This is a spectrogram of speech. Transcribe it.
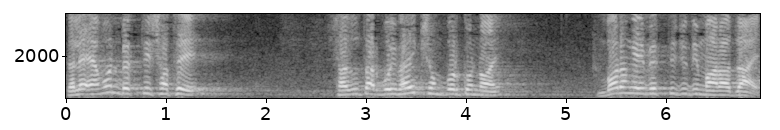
তাহলে এমন ব্যক্তির সাথে সাধু তার বৈবাহিক সম্পর্ক নয়, বরং এই ব্যক্তি যদি মারা যায়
